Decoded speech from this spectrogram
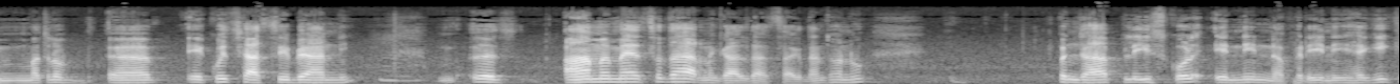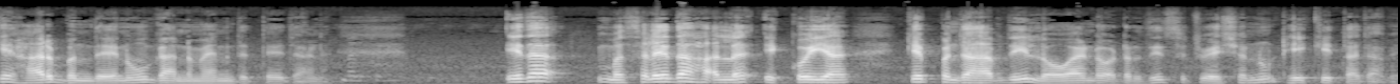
ਮਤਲਬ ਇਹ ਕੋਈ ਸਿਆਸੀ ਬਿਆਨ ਨਹੀਂ। ਆਮ ਮੈਂ ਸਧਾਰਨ ਗੱਲ ਦੱਸ ਸਕਦਾ ਤੁਹਾਨੂੰ ਪੰਜਾਬ ਪੁਲਿਸ ਕੋਲ ਇੰਨੀ ਨਫਰੀ ਨਹੀਂ ਹੈਗੀ ਕਿ ਹਰ ਬੰਦੇ ਨੂੰ ਗਨਮੈਨ ਦਿੱਤੇ ਜਾਣ। ਇਹਦਾ ਮਸਲੇ ਦਾ ਹੱਲ ਇੱਕੋ ਹੀ ਹੈ ਕਿ ਪੰਜਾਬ ਦੀ ਲਾਅ ਐਂਡ ਆਰਡਰ ਦੀ ਸਿਚੁਏਸ਼ਨ ਨੂੰ ਠੀਕ ਕੀਤਾ ਜਾਵੇ।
